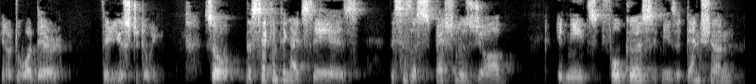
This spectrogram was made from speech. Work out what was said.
you know, to what they're they're used to doing. So the second thing I'd say is this is a specialist job. It needs focus, it needs attention,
